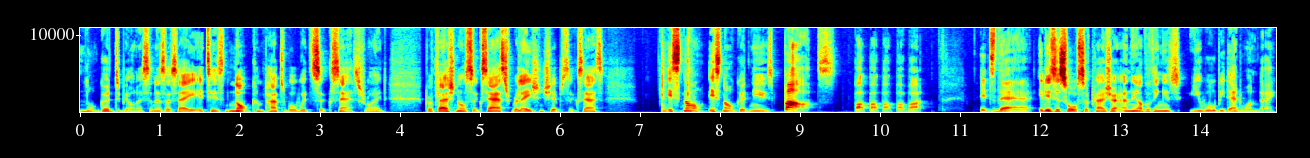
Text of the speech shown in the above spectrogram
not good, to be honest. And as I say, it is not compatible with success, right? Professional success, relationship success. It's not, it's not good news. But, but, but, but, but, but, it's there. It is a source of pleasure. And the other thing is, you will be dead one day.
